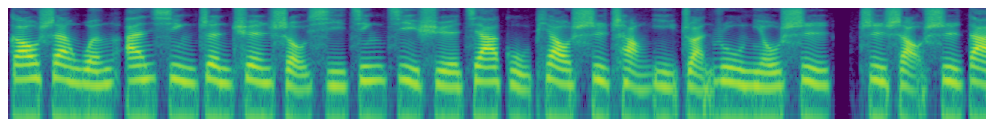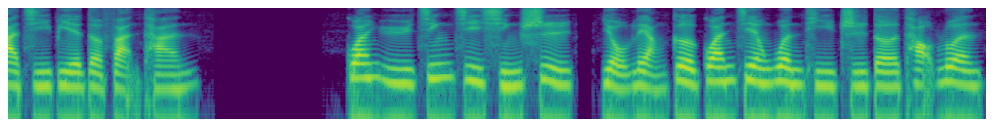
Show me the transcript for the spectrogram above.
高善文安信证券首席经济学家，股票市场已转入牛市，至少是大级别的反弹。关于经济形势，有两个关键问题值得讨论。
